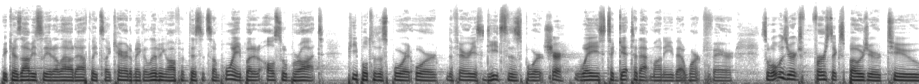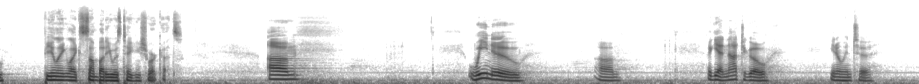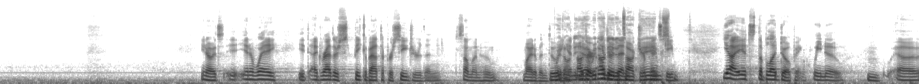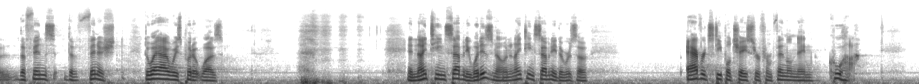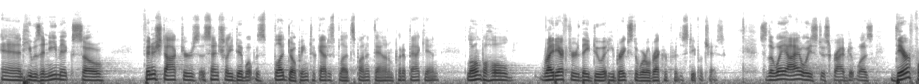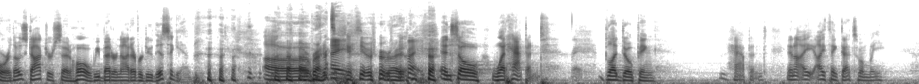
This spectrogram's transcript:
because obviously it allowed athletes like Kara to make a living off of this at some point, but it also brought people to the sport or nefarious deeds to the sport. Sure. Ways to get to that money that weren't fair. So, what was your ex- first exposure to feeling like somebody was taking shortcuts? Um, we knew, um, again, not to go, you know, into, you know, it's in a way, it, I'd rather speak about the procedure than someone who might have been doing it. Yeah, other, other than Cierpinski. Yeah, it's the blood doping. We knew. Hmm. Uh, the Finns, the Finnish the way I always put it was in 1970, what is known, in 1970, there was a average steeplechaser from Finland named Kuha. And he was anemic, so Finnish doctors essentially did what was blood doping, took out his blood, spun it down, and put it back in. Lo and behold, right after they do it, he breaks the world record for the steeplechase. So the way I always described it was, therefore, those doctors said, "Oh, we better not ever do this again." uh, right. Right. right. right. And so what happened? Right. Blood doping happened, and I, I think that's when we,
